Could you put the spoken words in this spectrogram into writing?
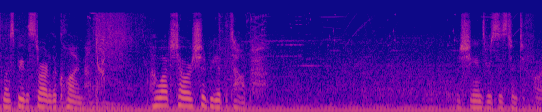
This must be the start of the climb. The watchtower should be at the top. Machine's resistant to fire.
